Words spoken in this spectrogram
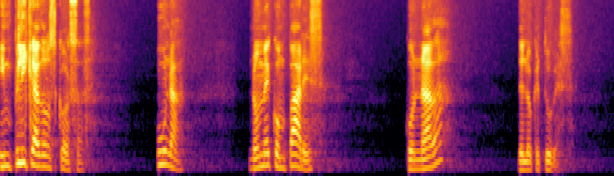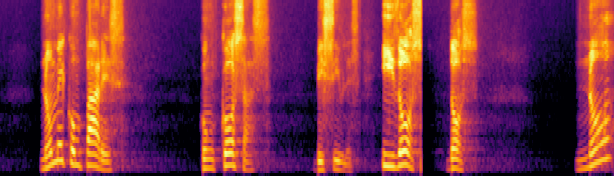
Implica dos cosas. Una, no me compares con nada de lo que tú ves. No me compares con cosas visibles. Y dos, dos, no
